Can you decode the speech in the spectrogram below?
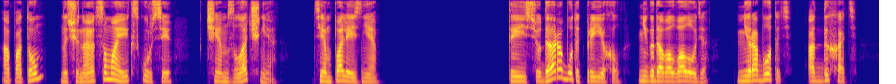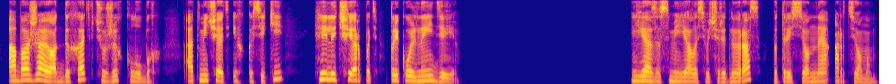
а потом начинаются мои экскурсии. Чем злачнее, тем полезнее. «Ты и сюда работать приехал?» — негодовал Володя. «Не работать, отдыхать. Обожаю отдыхать в чужих клубах, отмечать их косяки или черпать прикольные идеи». Я засмеялась в очередной раз, потрясённая Артёмом.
